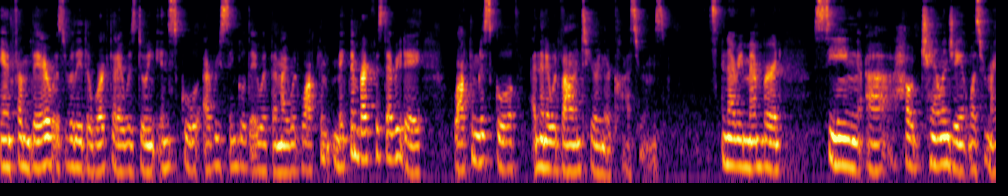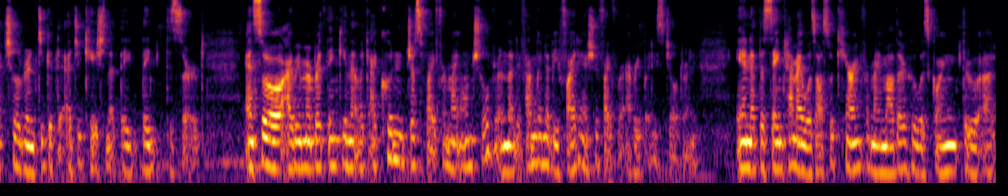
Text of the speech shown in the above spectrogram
and from there it was really the work that I was doing in school every single day with them. I would walk them, make them breakfast every day, walk them to school, and then I would volunteer in their classrooms. And I remembered seeing uh, how challenging it was for my children to get the education that they, they deserved. And so I remember thinking that like I couldn't just fight for my own children, that if I'm gonna be fighting, I should fight for everybody's children. And at the same time, I was also caring for my mother who was going through a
